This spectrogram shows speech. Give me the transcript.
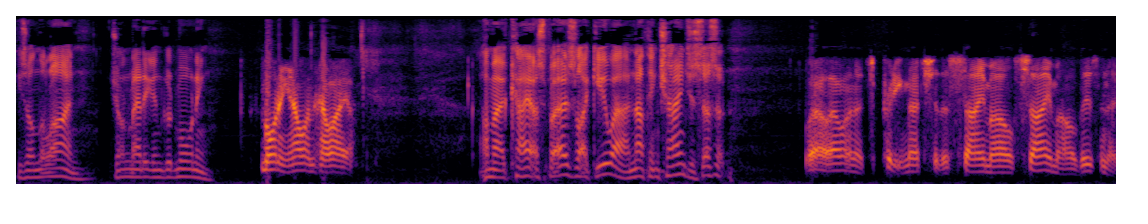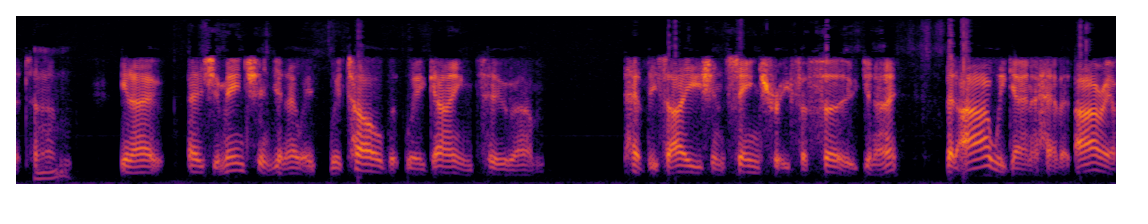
He's on the line. John Madigan, good morning. Morning, Alan. How are you? I'm okay, I suppose, like you are. Nothing changes, does it? Well, Alan, it's pretty much the same old, same old, isn't it? Mm. Um, you know, as you mentioned, you know, we, we're told that we're going to um, have this Asian century for food, you know, but are we going to have it? Are our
